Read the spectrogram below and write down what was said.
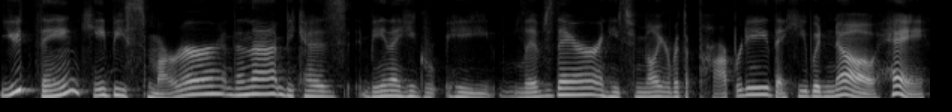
you'd think he'd be smarter than that because being that he he lives there and he's familiar with the property, that he would know, hey,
